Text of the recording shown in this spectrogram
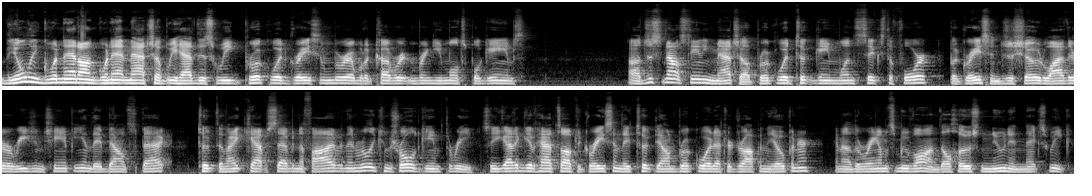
The only Gwinnett on Gwinnett matchup we had this week, Brookwood Grayson, we were able to cover it and bring you multiple games. Uh, just an outstanding matchup. Brookwood took game one six to four, but Grayson just showed why they're a region champion. They bounced back, took the nightcap seven to five, and then really controlled game three. So you got to give hats off to Grayson. They took down Brookwood after dropping the opener, and uh, the Rams move on. They'll host Newnan next week.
